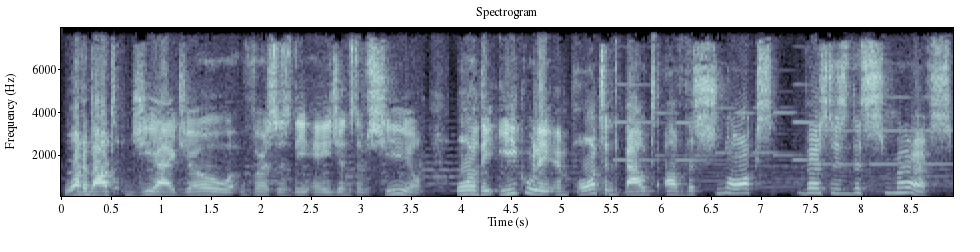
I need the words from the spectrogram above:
What about G.I. Joe versus the Agents of S.H.I.E.L.D.? Or the equally important bout of the Snorks versus the Smurfs?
